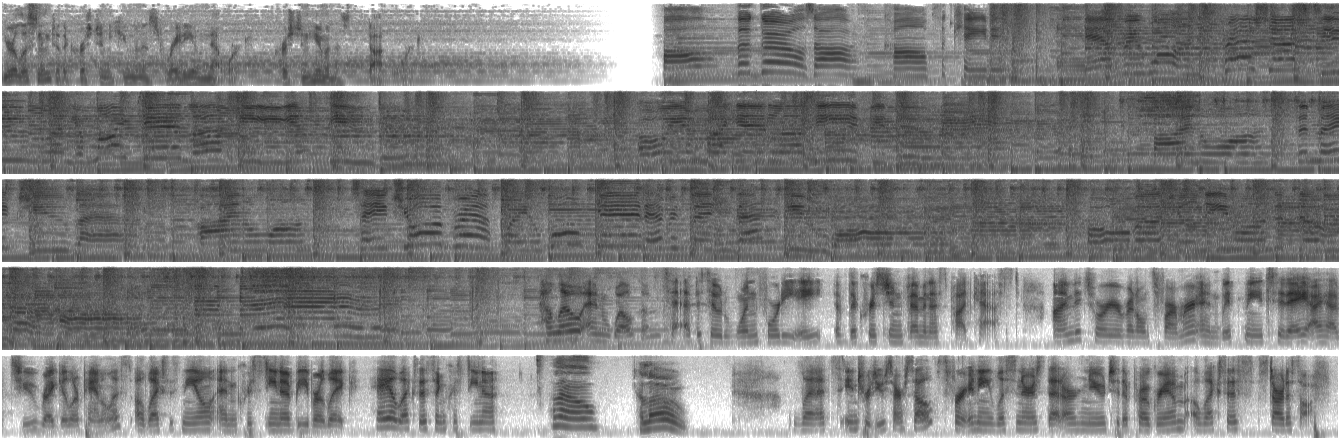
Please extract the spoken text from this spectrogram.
You're listening to the Christian Humanist Radio Network, ChristianHumanist.org. All the girls are complicated. 148 of the Christian Feminist Podcast. I'm Victoria Reynolds Farmer, and with me today I have two regular panelists, Alexis Neal and Christina Bieber Lake. Hey, Alexis and Christina. Hello. Hello. Let's introduce ourselves for any listeners that are new to the program. Alexis, start us off.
